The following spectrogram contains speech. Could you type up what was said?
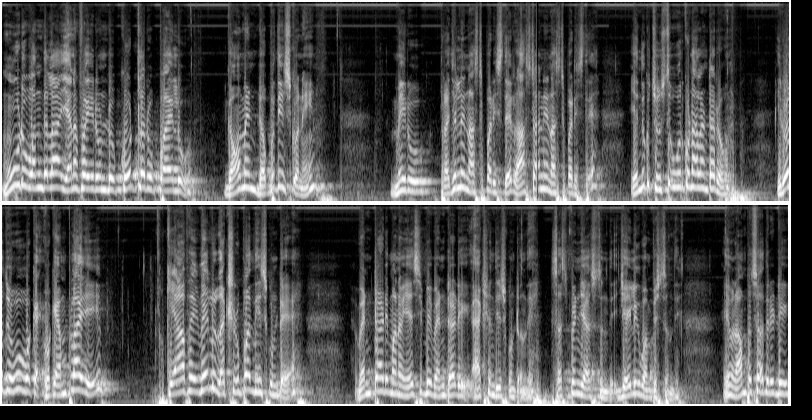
మూడు వందల ఎనభై రెండు కోట్ల రూపాయలు గవర్నమెంట్ డబ్బు తీసుకొని మీరు ప్రజల్ని నష్టపరిస్తే రాష్ట్రాన్ని నష్టపరిస్తే ఎందుకు చూస్తూ ఊరుకునాలంటారు? ఈరోజు ఒక ఒక ఎంప్లాయీ ఒక యాభై వేలు లక్ష రూపాయలు తీసుకుంటే వెంటాడి మనం ఏసీబీ వెంటాడి యాక్షన్ తీసుకుంటుంది సస్పెండ్ చేస్తుంది జైలుకి పంపిస్తుంది. ఏమి రాంప్రసాద్ రెడ్డి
